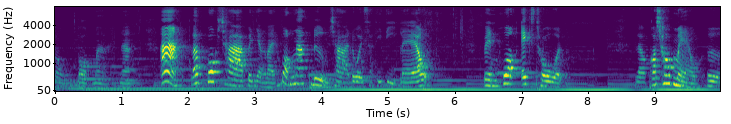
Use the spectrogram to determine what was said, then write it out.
ลองบอกมานะอะแล้วพวกชาเป็นอย่างไรเขาบอกนักดื่มชาโดยสถิติแล้ว เป็นพวก extrovert แล้วก็ชอบแมว เออ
